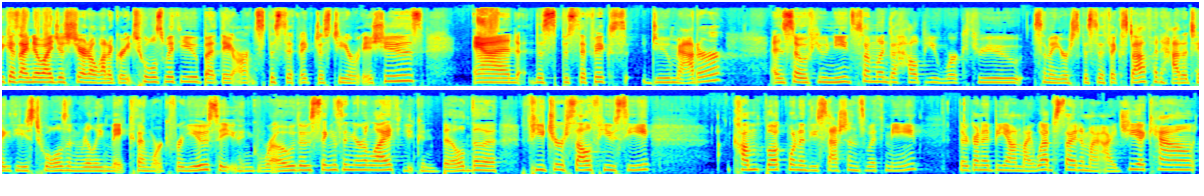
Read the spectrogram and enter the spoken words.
Because I know I just shared a lot of great tools with you, but they aren't specific just to your issues. And the specifics do matter. And so, if you need someone to help you work through some of your specific stuff and how to take these tools and really make them work for you so you can grow those things in your life, you can build the future self you see, come book one of these sessions with me. They're going to be on my website and my IG account.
